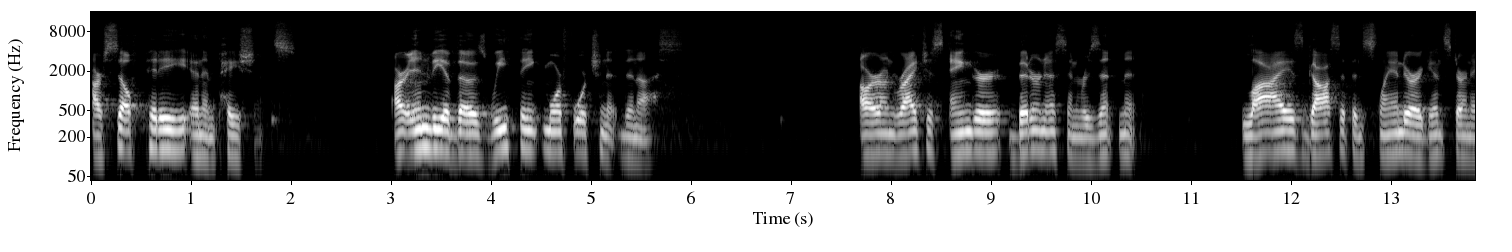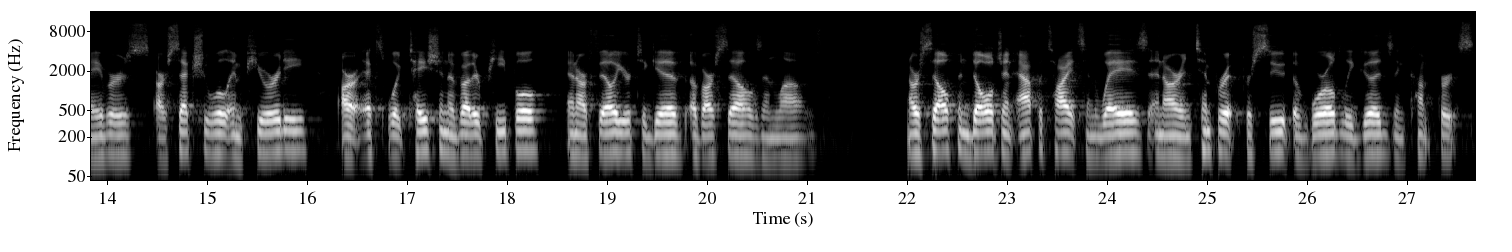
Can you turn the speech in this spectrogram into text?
our self pity and impatience, our envy of those we think more fortunate than us, our unrighteous anger, bitterness, and resentment. Lies, gossip, and slander against our neighbors, our sexual impurity, our exploitation of other people, and our failure to give of ourselves in love our self indulgent appetites and ways, and our intemperate pursuit of worldly goods and comforts,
